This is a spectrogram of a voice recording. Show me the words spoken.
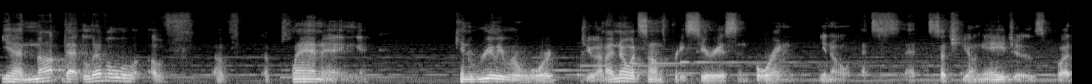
yeah, not that level of, of, of planning can really reward you. And I know it sounds pretty serious and boring, you know, at, at such young ages, but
